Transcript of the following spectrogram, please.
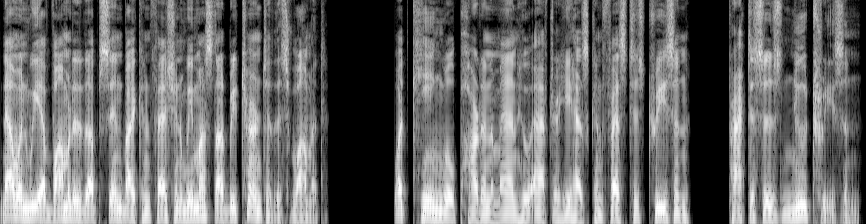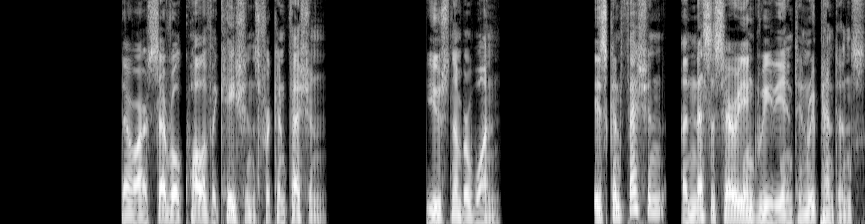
Now, when we have vomited up sin by confession, we must not return to this vomit. What king will pardon a man who, after he has confessed his treason, practices new treason? There are several qualifications for confession. Use number one. Is confession a necessary ingredient in repentance?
